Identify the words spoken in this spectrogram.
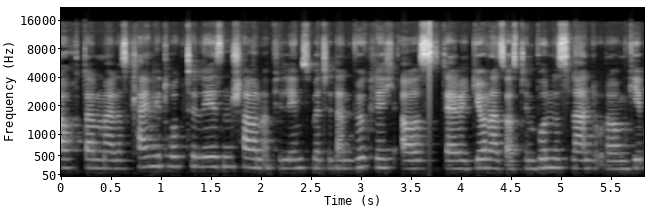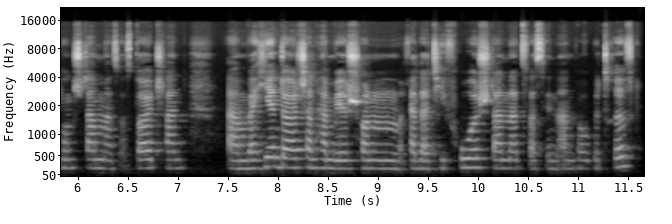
auch dann mal das Kleingedruckte lesen, schauen, ob die Lebensmittel dann wirklich aus der Region, also aus dem Bundesland oder Umgebung stammen, also aus Deutschland. Ähm, weil hier in Deutschland haben wir schon relativ hohe Standards, was den Anbau betrifft.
